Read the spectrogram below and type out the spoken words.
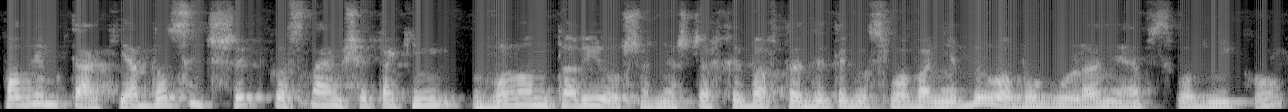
powiem tak, ja dosyć szybko stałem się takim wolontariuszem. Jeszcze chyba wtedy tego słowa nie było w ogóle, nie, w słowniku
